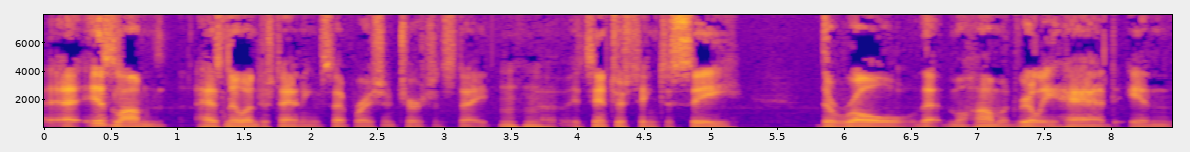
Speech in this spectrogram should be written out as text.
Uh, Islam has no understanding of separation of church and state. Mm-hmm. Uh, it's interesting to see the role that Muhammad really had in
